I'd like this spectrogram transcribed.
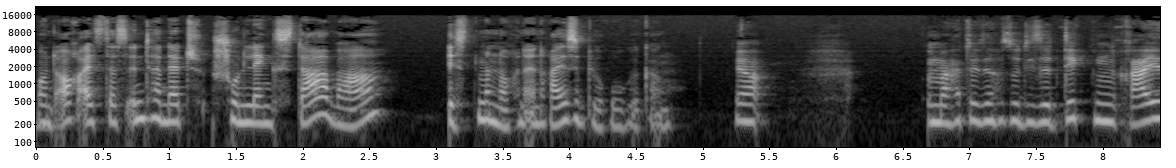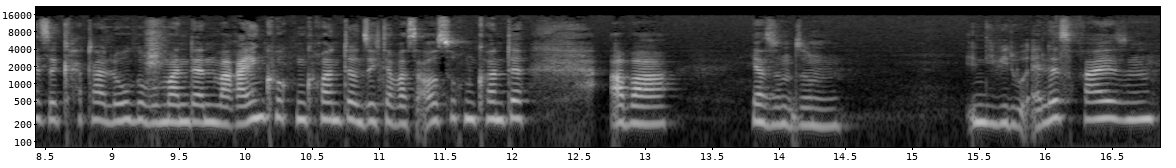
Und auch als das Internet schon längst da war, ist man noch in ein Reisebüro gegangen. Ja. Und man hatte so diese dicken Reisekataloge, wo man dann mal reingucken konnte und sich da was aussuchen konnte. Aber ja, so, so ein individuelles Reisen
